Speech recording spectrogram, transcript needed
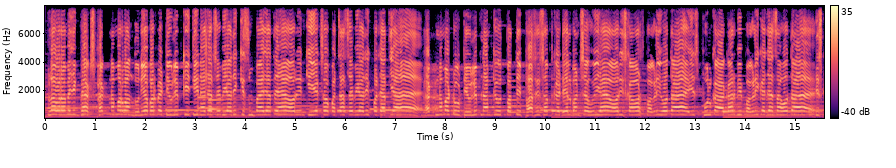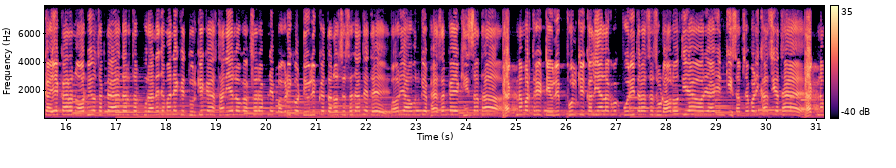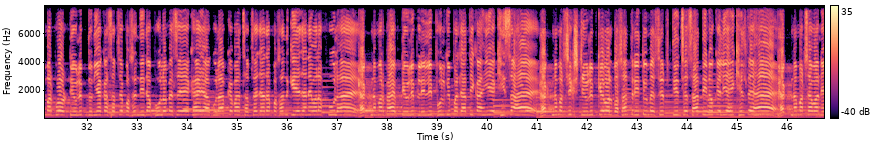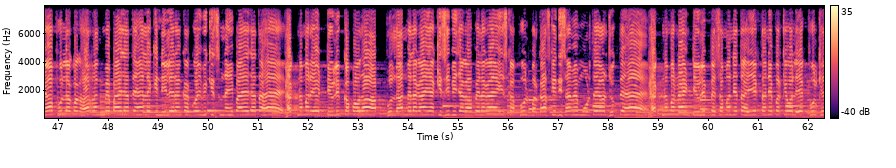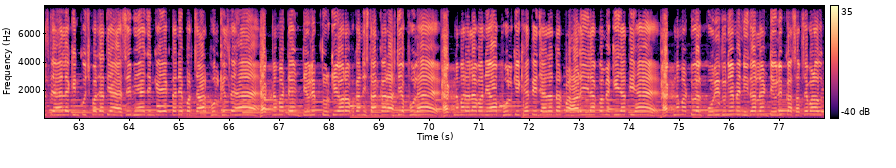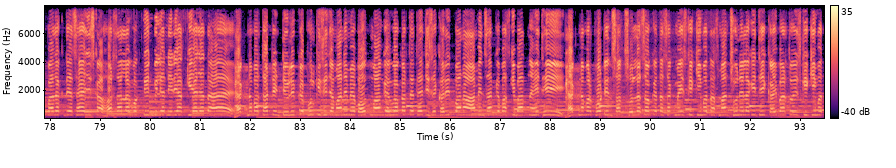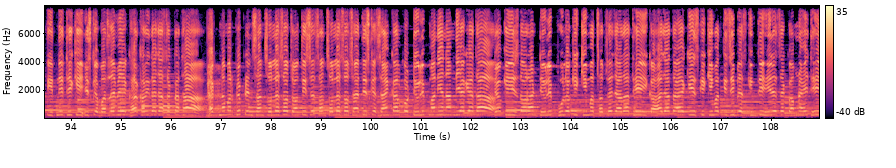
Tulip flower amazing facts fact number one दुनिया भर में ट्यूलिप की तीन हज़ार से भी अधिक किस्म पाए जाते हैं और इनकी 150 से भी अधिक प्रजातियाँ हैं। फैक्ट नंबर टू ट्यूलिप नाम की उत्पत्ति फारसी शब्द के डेल बंड से हुई है और इसका अर्थ पगड़ी होता है। इस फूल का आकार भी पगड़ी के जैसा होता है। इसका एक कारण और भी हो सकता है। दरअसल पुराने जमाने के तुर्की के स्थानीय लोग अक्सर अपने पगड़ी को ट्यूलिप के तनों से सजाते थे और यह उनके फ़ैशन का एक हिस्सा था। फैक्ट नंबर थ्री ट्यूलिप फूल की कलियाँ लगभग पूरी तरह से सुडौल होती है और यह इनकी सबसे बड़ी खासियत है। फैक्ट नंबर फोर, ट्यूलिप दुनिया का सबसे पसंदीदा फूलों में से एक है। यह गुलाब के बाद सबसे ज़्यादा पसंद किए जाने वाला फूल है। Fact number five, tulip lily फूल की प्रजाति का ही एक हिस्सा है। फैक्ट नंबर सिक्स, ट्यूलिप केवल बसंत ऋतु में सिर्फ़ तीन से सात दिनों के लिए ही खिलते हैं। फैक्ट नंबर सेवन, यह फूल लगभग हर रंग में पाए जाते हैं, लेकिन नीले रंग का कोई भी किस्म नहीं पाया जाता है। फैक्ट नंबर एट, ट्यूलिप का पौधा आप फूलदान में लगाएँ या किसी भी जगह पे लगाएँ, इसका फूल प्रकाश की दिशा में मुड़ते और झुकते हैं। फैक्ट नंबर नाइन ट्यूलिप में सामान्यतः एक तने पर केवल एक फूल खिलते हैं, लेकिन कुछ प्रजातियाँ ऐसी भी हैं जिनके एक तने पर चार फूल खिलते हैं। फैक्ट नंबर टेन, ट्यूलिप तुर्की और अफ़गानिस्तान का राष्ट्रीय फूल है। फैक्ट नंबर अलेवन यह फूल की खेती ज़्यादातर पहाड़ी इलाकों में की जाती है। फैक्ट नंबर ट्वेल्व, पूरी दुनिया में नीदरलैंड ट्यूलिप का सबसे बड़ा उत्पादक देश है, जिसका हर साल लगभग तीन बिलियन निर्यात किया जाता है। फैक्ट नंबर थर्टीन, ट्यूलिप के फूल किसी जमाने में बहुत महँगे हुआ करते थे, जिसे खरीद पाना आम इंसान के बस की बात नहीं थी। फैक्ट नंबर फोर्टीन सन सोलह सौ के दशक में इसकी कीमत आसमान छूने लगी थी। कई बार तो इसकी कीमत इतनी थी कि इसके बदले में एक घर खरीदा जा सकता था। फैक्ट नंबर फिफ्टीन, सन सोलह सौ चौतीस से सन सोलह सौ सैंतीस के सायकाल को ट्यूलिप मानिया नाम दिया गया था, क्योंकि इस दौरान ट्यूलिप फूलों की कीमत सबसे ज़्यादा थी। कहा जाता है कि इसकी कीमत किसी बेसकीमती हीरे ऐसी कम नहीं थी।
